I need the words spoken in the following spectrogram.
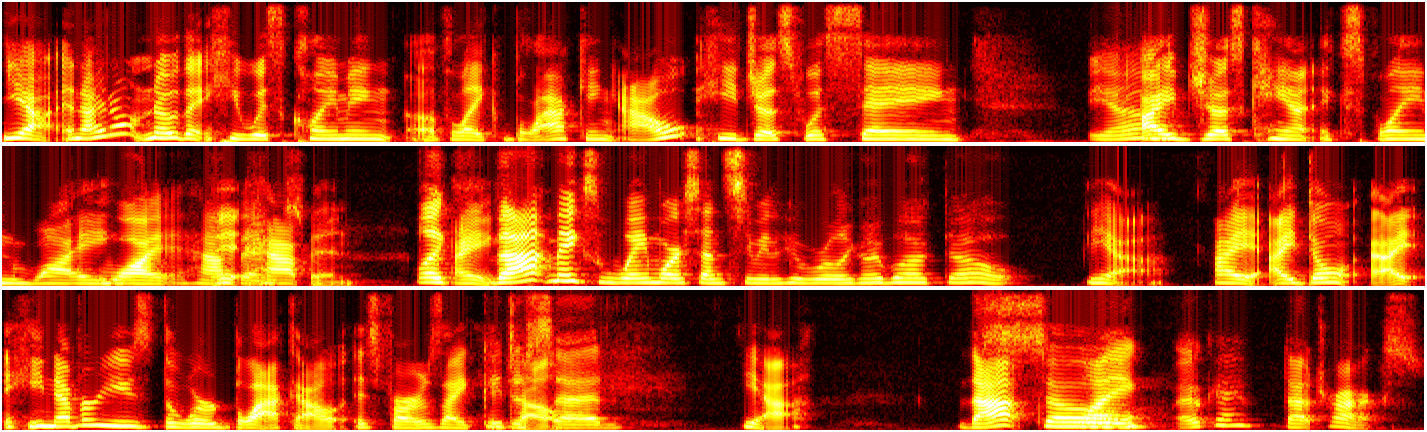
Yeah, and I don't know that he was claiming of like blacking out. He just was saying, Yeah. I just can't explain why, why it happened. it happened. Like, I- that makes way more sense to me than people were like, I blacked out. Yeah. I I don't I he never used the word blackout as far as I could He just tell. said yeah. that. So- like, okay, that tracks.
